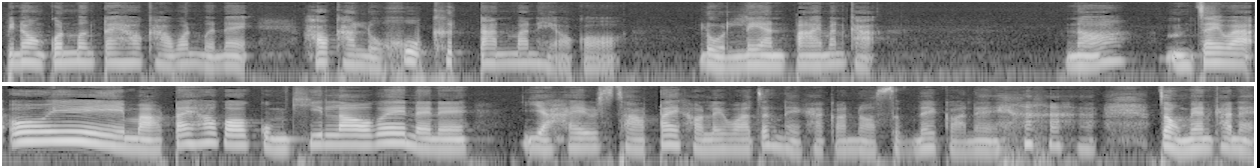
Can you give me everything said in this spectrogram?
พี่น้องคนเมืองใต้เฮาค่ะวันเหมือนได้เฮาค่ะโหลคูบคึดตันมันเหวก็โหลนแลนปลายมันค่ะเนาะใจว่า โอ้ยหมาใต้เฮาก็กลุ่มขี้เล้าก็ไหนๆอย่าให้สาวใต้เขาเลยว่าจังไหนค่ะก็นอสืบได้ก่อนแน่จ่องแม่นค่ะแน่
